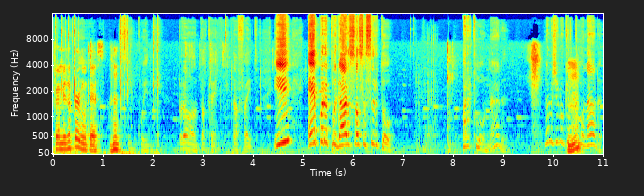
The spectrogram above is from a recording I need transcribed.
Foi a mesma pergunta essa. 50. Pronto, ok. Está feito. E é para pegar só se acertou. Para clonar? Não, mas eu não quero Hum? clonar.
